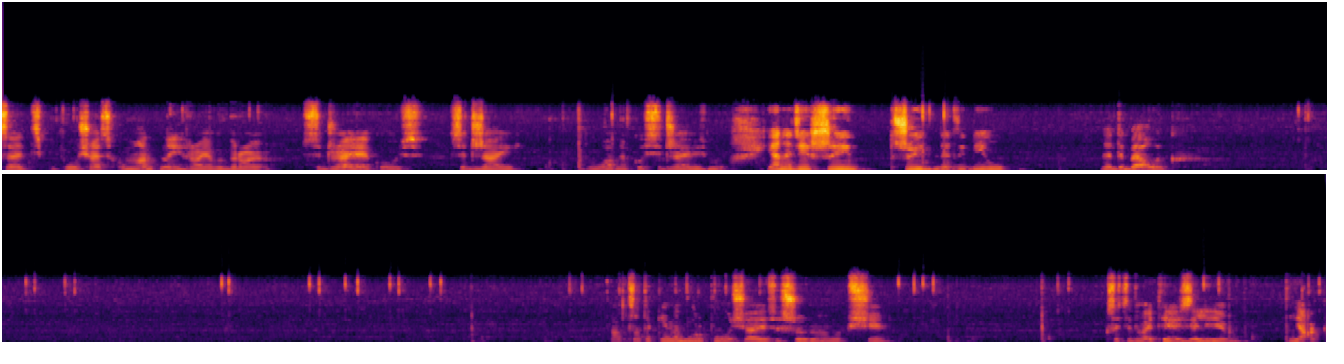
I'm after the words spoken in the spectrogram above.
Це, типу, получається командна ігра. Я вибираю Сіджея якогось. Сіджей. Ну ладно, якогось Сіджея візьму. Я надіюсь, що він, що він не дебіл. Не дебелик. А це такий набор виходить, що ну вообще. Кстати, давайте її зіліємо. Як?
